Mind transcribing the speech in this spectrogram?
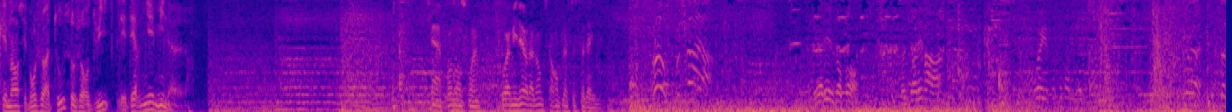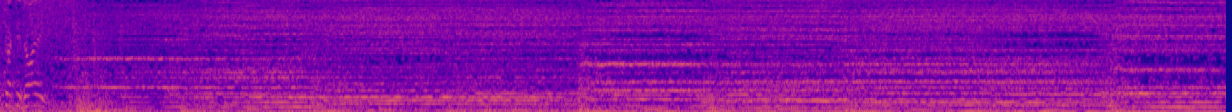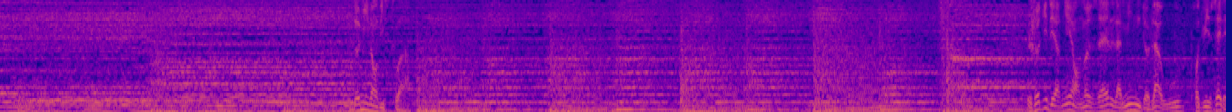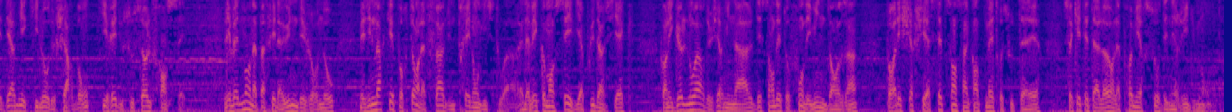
Clémence et bonjour à tous. Aujourd'hui, les derniers mineurs. Tiens, prends-en soin. Pour un mineur, la lampe, ça remplace le soleil. Oh, on y va là Allez, les enfants. Bonne dans les mains, hein. Oui, Attention à tes oreilles. Deux mille ans d'histoire. Jeudi dernier, en Moselle, la mine de Laouve produisait les derniers kilos de charbon tirés du sous-sol français. L'événement n'a pas fait la une des journaux, mais il marquait pourtant la fin d'une très longue histoire. Elle avait commencé il y a plus d'un siècle, quand les gueules noires de Germinal descendaient au fond des mines d'Anzin pour aller chercher à 750 mètres sous terre ce qui était alors la première source d'énergie du monde.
